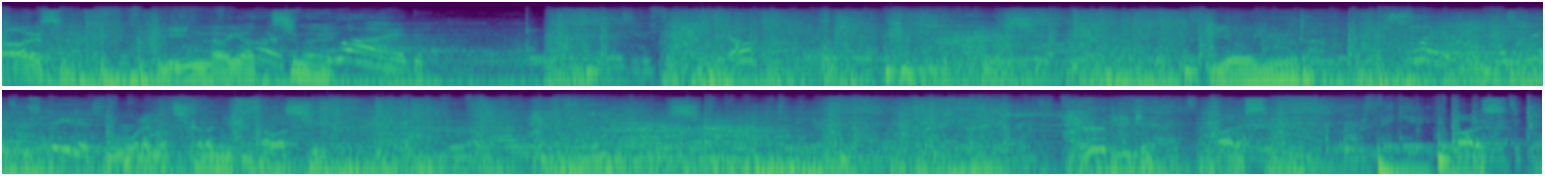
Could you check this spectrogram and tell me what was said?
アレスみんなやっちまえ。よし。余裕だ。俺の力にふさわしい。行けアレス。アレス。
